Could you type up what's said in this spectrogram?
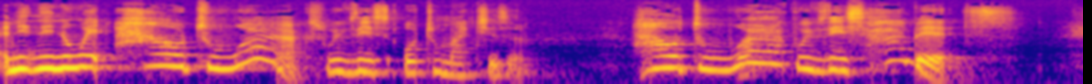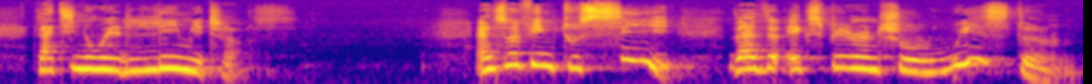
And in a way, how to work with this automatism how to work with these habits that in a way limit us. And so I think to see that the experiential wisdom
